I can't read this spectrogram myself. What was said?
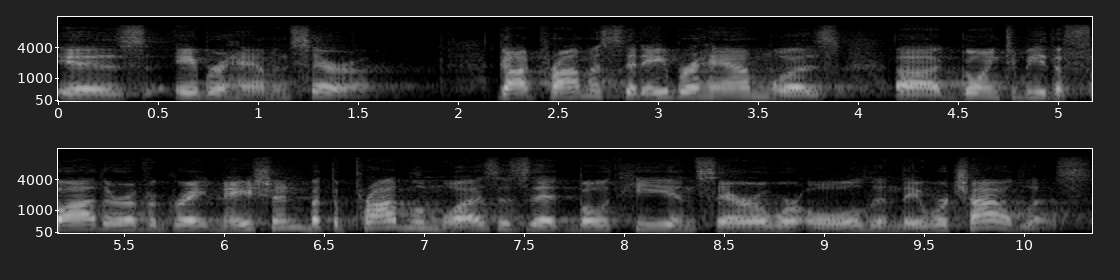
is Abraham and Sarah. God promised that Abraham was uh, going to be the father of a great nation, but the problem was is that both he and Sarah were old and they were childless.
